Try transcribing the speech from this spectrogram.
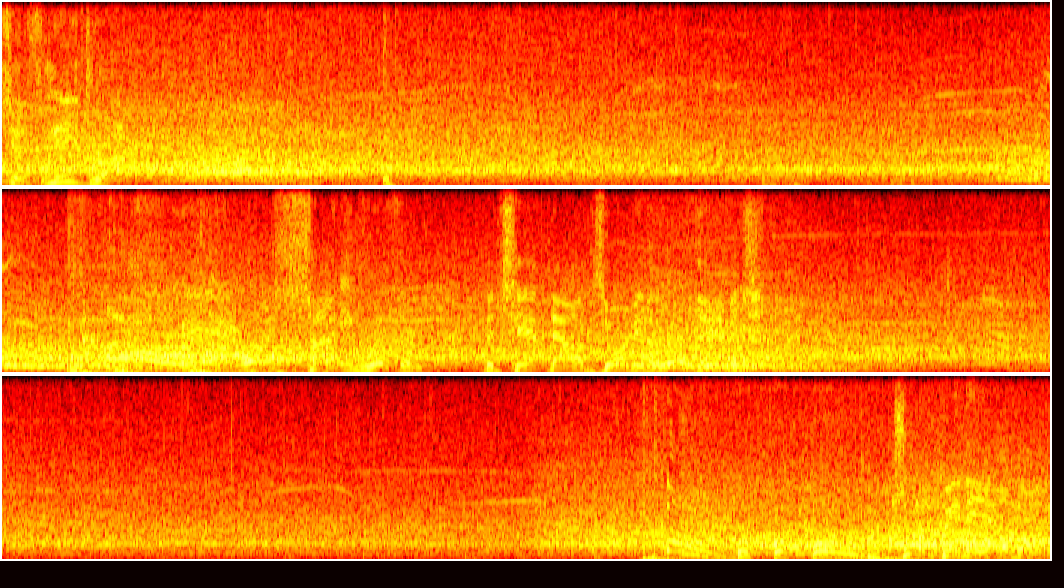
Vicious knee drop. Oh, man, what a shining wizard. The champ now absorbing a little damage. Boom! Oh, dropping the elbow.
